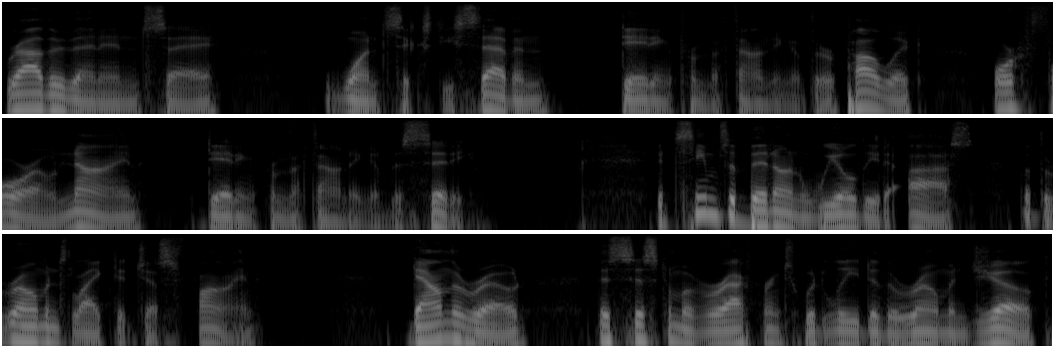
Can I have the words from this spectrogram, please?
rather than in, say, 167, dating from the founding of the Republic, or 409, dating from the founding of the city. It seems a bit unwieldy to us, but the Romans liked it just fine. Down the road, this system of reference would lead to the Roman joke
